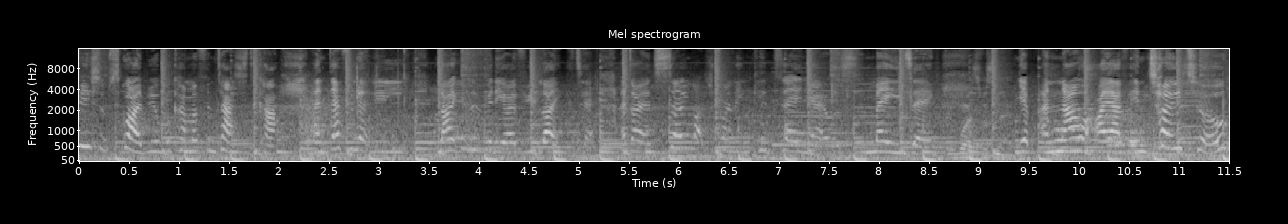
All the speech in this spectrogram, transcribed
If you subscribe, you'll become a Fantastica. And definitely like the video if you liked it. And I had so much fun in Kidzania. It was amazing. It was, wasn't it? Yep, and now I have in total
